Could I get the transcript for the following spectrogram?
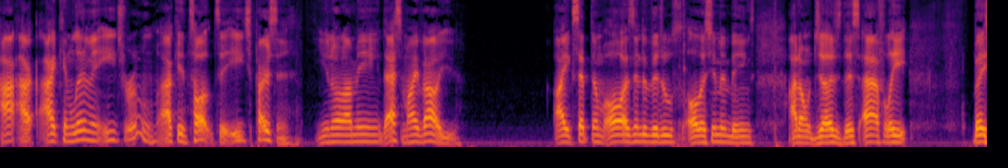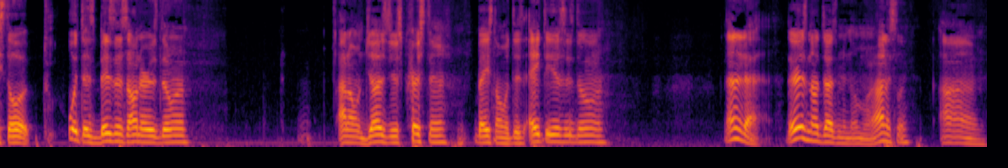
I, I I can live in each room. I can talk to each person. You know what I mean? That's my value. I accept them all as individuals, all as human beings. I don't judge this athlete based on what this business owner is doing. I don't judge this Christian based on what this atheist is doing. None of that. There is no judgment no more, honestly. Um,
